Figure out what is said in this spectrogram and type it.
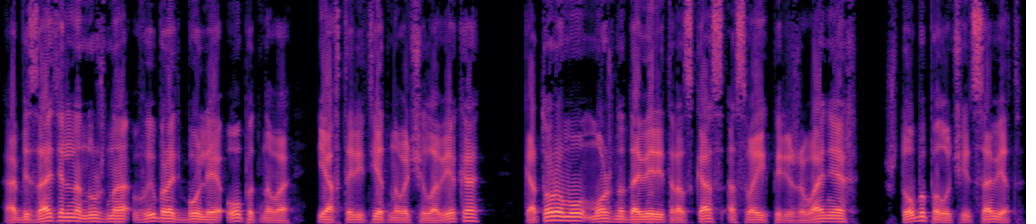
Обязательно нужно выбрать более опытного и авторитетного человека, которому можно доверить рассказ о своих переживаниях, чтобы получить совет.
